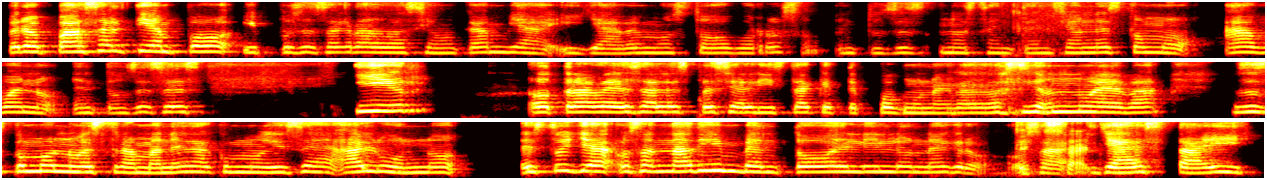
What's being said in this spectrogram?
Pero pasa el tiempo y pues esa graduación cambia y ya vemos todo borroso. Entonces nuestra intención es como, ah, bueno, entonces es ir otra vez al especialista que te ponga una graduación nueva. Entonces es como nuestra manera, como dice Alu, no, esto ya, o sea, nadie inventó el hilo negro, o sea, ya está ahí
